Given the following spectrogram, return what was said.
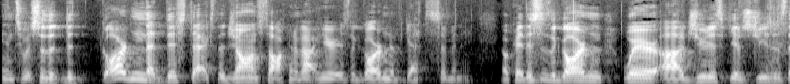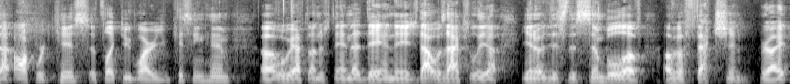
into it. So the, the garden that this text that John's talking about here is the Garden of Gethsemane. Okay, this is the garden where uh, Judas gives Jesus that awkward kiss. It's like, dude, why are you kissing him? Uh, well, we have to understand that day and age. That was actually, a, you know, just this symbol of, of affection, right?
